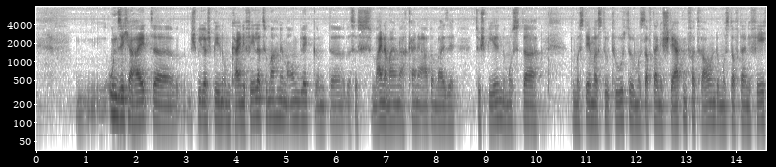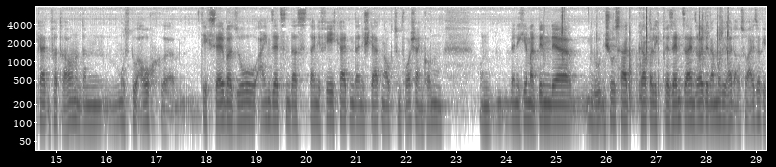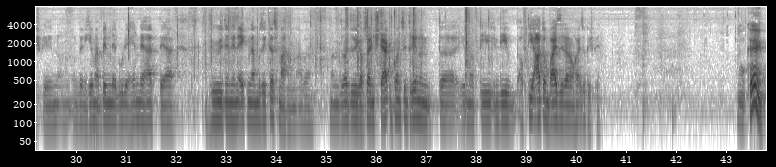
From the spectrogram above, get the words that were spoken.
Unsicherheit. Äh, Spieler spielen, um keine Fehler zu machen im Augenblick. Und das ist meiner Meinung nach keine Art und Weise zu spielen. Du musst, äh, du musst dem, was du tust, du musst auf deine Stärken vertrauen, du musst auf deine Fähigkeiten vertrauen und dann musst du auch äh, dich selber so einsetzen, dass deine Fähigkeiten, deine Stärken auch zum Vorschein kommen. Und wenn ich jemand bin, der einen guten Schuss hat, körperlich präsent sein sollte, dann muss ich halt auch so Eishockey spielen. Und, und wenn ich jemand bin, der gute Hände hat, der wühlt in den Ecken, dann muss ich das machen. Aber man sollte sich auf seine Stärken konzentrieren und äh, eben auf die, in die, auf die Art und Weise dann auch Eishockey spielen. Okay.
